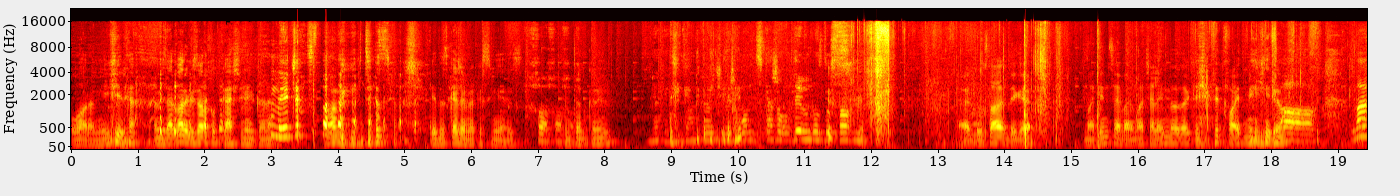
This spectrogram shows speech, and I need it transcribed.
واره می‌گیره. همین ضربه رو بسیار خوب کش می‌کنه. میچست و میچسبه. یه دستکش همه قسمی است. خب خب خب. امتحان کنیم؟ چی بشه ما هم دستکش آوردیم امروز دوستا دوستا دیگه. ماتین صاحب برای ما challenge داده که یک fight می‌گیرم ما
